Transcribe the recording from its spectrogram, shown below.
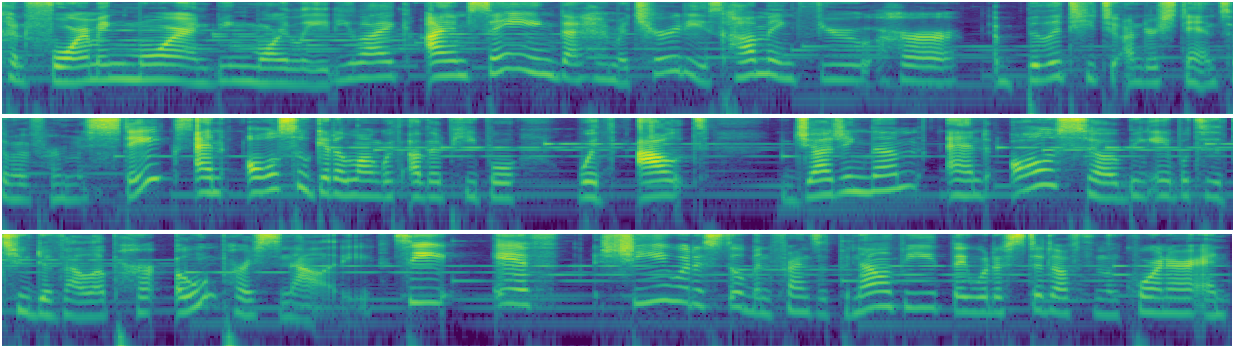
conforming more and being more ladylike. I am saying that her maturity is coming through her ability to understand some of her mistakes and also get along with other people without judging them, and also being able to, to develop her own personality. See, if she would have still been friends with Penelope, they would have stood off in the corner and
